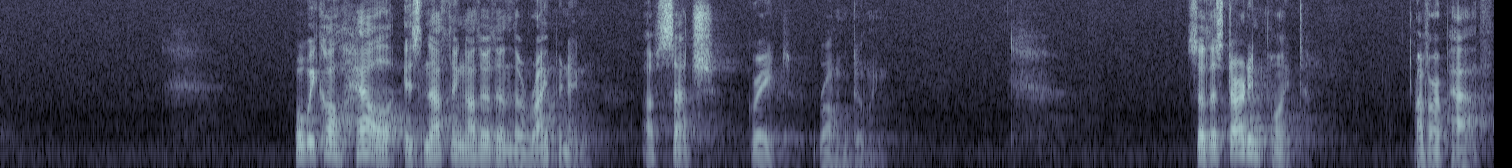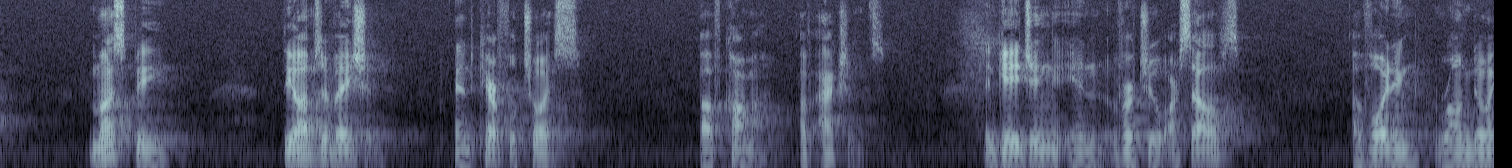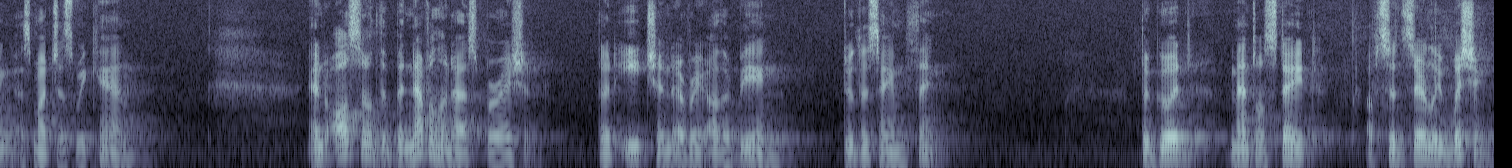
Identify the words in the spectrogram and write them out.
What we call hell is nothing other than the ripening of such great wrongdoing. So, the starting point of our path must be the observation and careful choice of karma, of actions, engaging in virtue ourselves, avoiding wrongdoing as much as we can, and also the benevolent aspiration that each and every other being do the same thing. The good mental state of sincerely wishing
